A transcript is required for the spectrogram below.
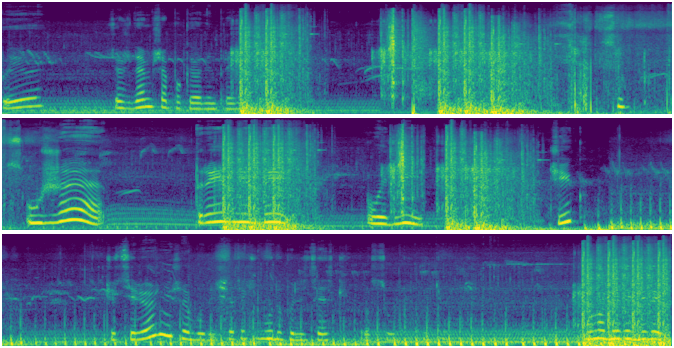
Били. Все, ждемо ще поки один прийде. Уже три звізди. Ой, дві. Чик. Чуть серйозніше буде? Ще таки буду поліцейських просувати. Воно біжить, біжить.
